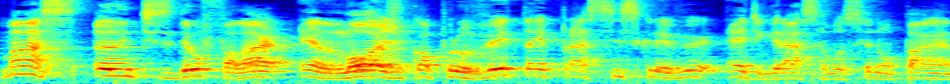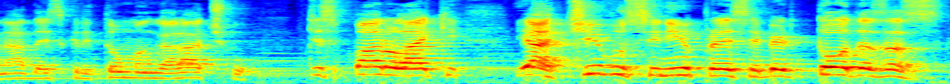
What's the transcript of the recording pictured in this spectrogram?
Mas antes de eu falar, é lógico, aproveita aí para se inscrever, é de graça, você não paga nada, é escritão mangalático. Dispara o like e ativa o sininho para receber todas as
